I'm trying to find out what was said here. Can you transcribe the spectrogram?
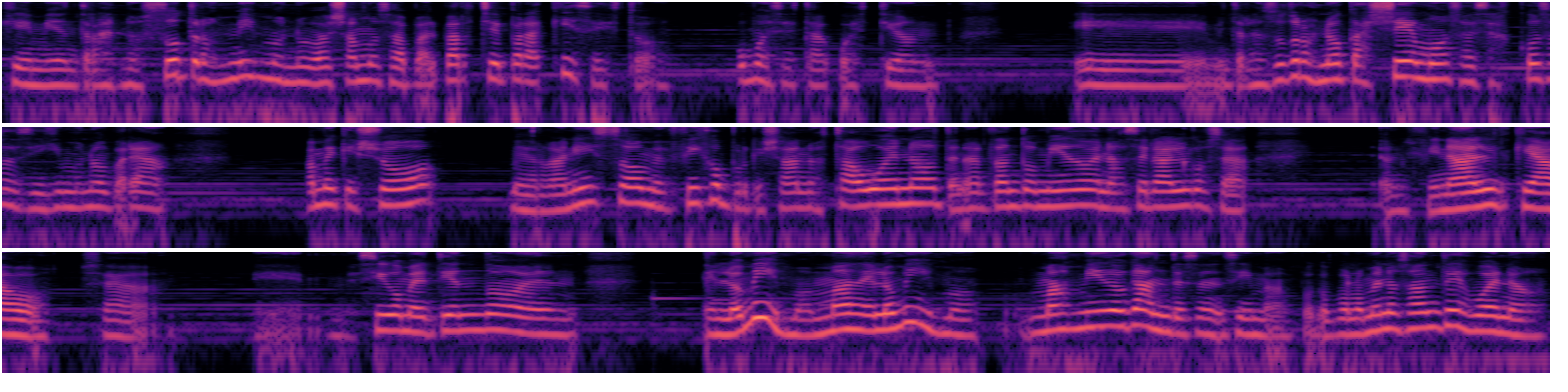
que mientras nosotros mismos nos vayamos a palpar, che, ¿para qué es esto? ¿Cómo es esta cuestión? Eh, mientras nosotros no callemos a esas cosas y dijimos, no, para, dame que yo me organizo, me fijo, porque ya no está bueno tener tanto miedo en hacer algo, o sea, al final, ¿qué hago? O sea, eh, me sigo metiendo en, en lo mismo, más de lo mismo. Más miedo que antes encima, porque por lo menos antes, bueno,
